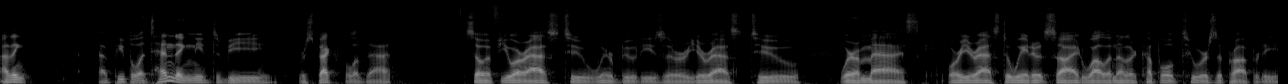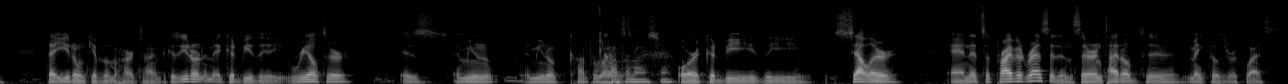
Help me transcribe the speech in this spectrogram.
I think uh, people attending need to be respectful of that. So if you are asked to wear booties, or you're asked to wear a mask, or you're asked to wait outside while another couple tours the property, that you don't give them a hard time because you don't. It could be the realtor mm-hmm. is immuno immunocompromised, Compromise, yeah. or it could be the seller, and it's a private residence. They're entitled to make those requests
